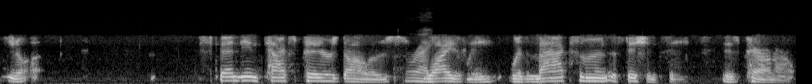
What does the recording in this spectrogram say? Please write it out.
you know, spending taxpayers' dollars right. wisely with maximum efficiency is paramount.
